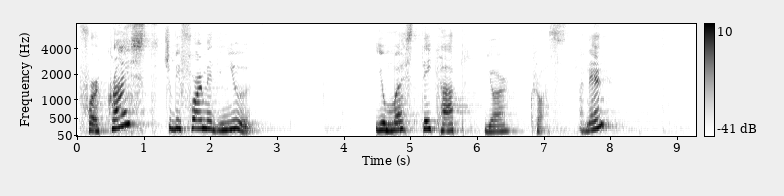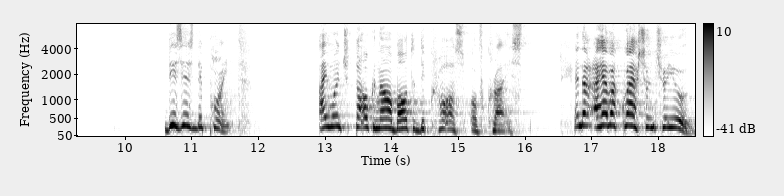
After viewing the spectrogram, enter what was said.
For Christ to be formed in you, you must take up your cross. Amen? This is the point. I want to talk now about the cross of Christ. And I have a question to you.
